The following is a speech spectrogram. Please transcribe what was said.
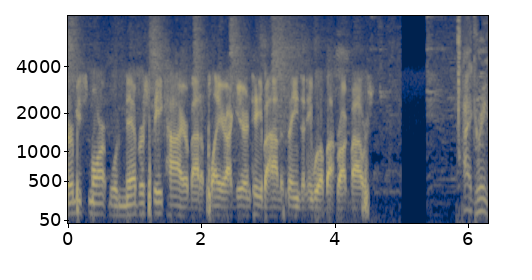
Kirby Smart will never speak higher about a player. I guarantee you behind the scenes than he will about Brock Bowers. I agree.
